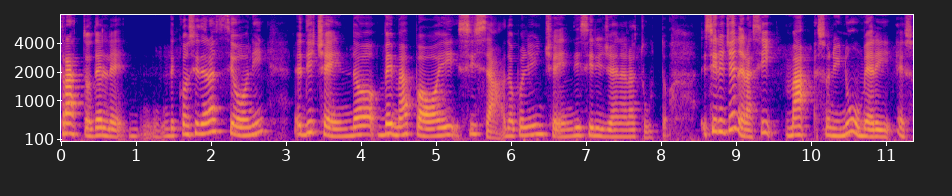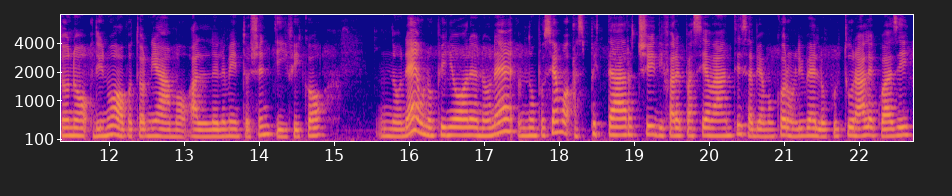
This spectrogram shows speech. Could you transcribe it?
tratto delle, delle considerazioni eh, dicendo, beh, ma poi si sa, dopo gli incendi si rigenera tutto. Si rigenera sì, ma sono i numeri e sono di nuovo, torniamo all'elemento scientifico, non è un'opinione, non, è, non possiamo aspettarci di fare passi avanti se abbiamo ancora un livello culturale quasi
